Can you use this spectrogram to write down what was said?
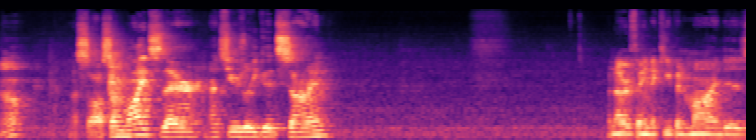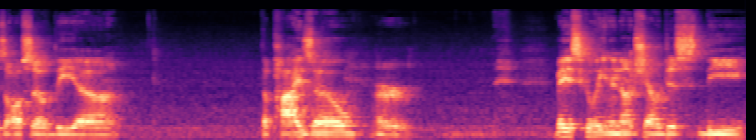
Oh, I saw some lights there. That's usually a good sign. Another thing to keep in mind is also the uh, the piezo or basically, in a nutshell, just the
